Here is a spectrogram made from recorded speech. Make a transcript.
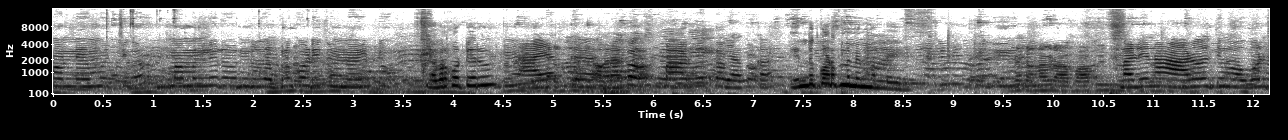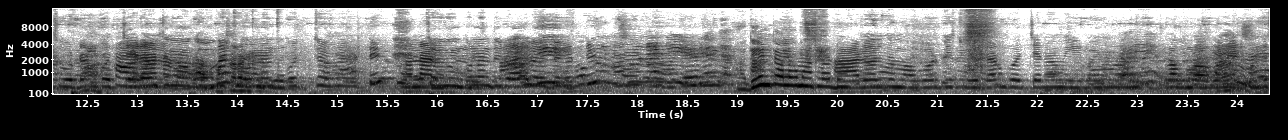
మొన్న ఏమొచ్చిగా మమ్మల్ని రెండు దెబ్బలు కొడుతుంది నైట్. ఎవరు కొట్టారు? ఎందుకు కొడుతుంది మిమ్మల్ని? మళ్ళీ నా ఆడవాళ్ళకి మొగోడు చూడడానికి వచ్చారా? అదేంటి అలాగ మాట్లాడు ఆడవాళ్ళకి మొగోడికి చూడడానికి వచ్చాను మీరు ఒక మొగోడు ఎటువంటి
